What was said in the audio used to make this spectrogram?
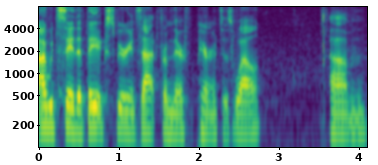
I would say that they experienced that from their parents as well. Um,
